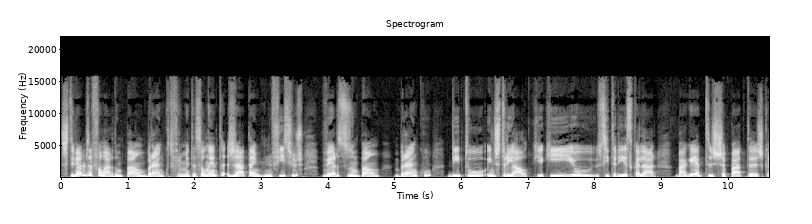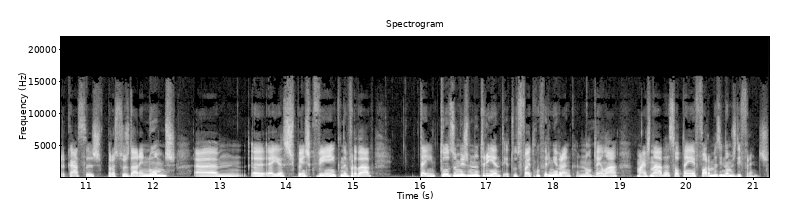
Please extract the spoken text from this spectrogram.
se estivermos a falar de um pão branco de fermentação lenta, já tem benefícios versus um pão branco dito industrial, que aqui eu citaria, se calhar, baguetes, chapatas, carcaças, para as pessoas darem nomes a, a esses pães que vêm, que na verdade têm todos o mesmo nutriente. É tudo feito com farinha branca. Não tem lá mais nada, só tem formas e nomes diferentes.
